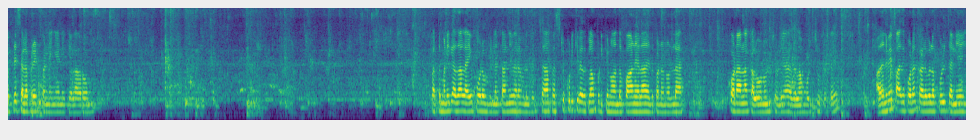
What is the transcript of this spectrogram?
எப்படி செலிப்ரேட் பண்ணீங்க இன்றைக்கி எல்லோரும்? பத்து மணிக்கு அதான் லைவ் போட முடியல. தண்ணி வேற விழுந்துருச்சா? ஃபஸ்ட்டு குடிக்கிறதுக்கெலாம் பிடிக்கணும். அந்த பானையெல்லாம் இது பண்ணணும்ல. குடம்லாம் கழுவணும்னு சொல்லி அதெல்லாம் முடிச்சு விட்டுட்டு. அதுலேயுமே பாதி குடம் கழுவல. புல் தண்ணியாக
